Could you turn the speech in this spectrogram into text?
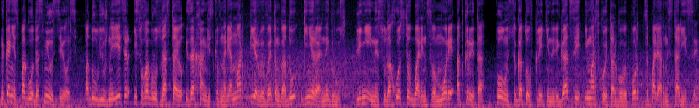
Наконец погода смилостивилась. Подул южный ветер и сухогруз доставил из Архангельска в Нарьянмар первый в этом году генеральный груз. Линейное судоходство в Баренцевом море открыто. Полностью готов к летней навигации и морской торговый порт заполярной столицы.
